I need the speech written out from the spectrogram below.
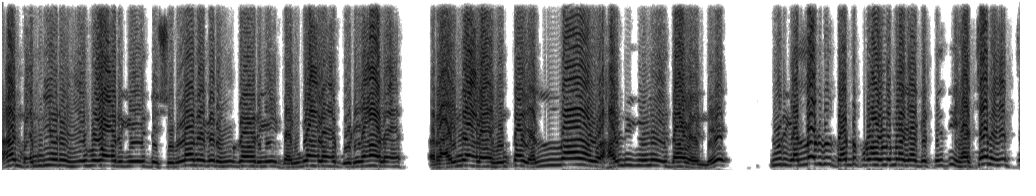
ಆ, ಮಂದಿರು ಹೋಗುವವರಿಗೆ, ಇದು ಶಿವಲಾನಗರ್ ಹೋಗುವವರಿಗೆ, ಗಂಗಾಳ, ಗುಡಿಯಾಳ, ರಾಯನಾಳ ಇಂತ ಎಲ್ಲಾ ಹಳ್ಳಿಗಳು ಇದಾವ ಇಲ್ಲಿ. ಇವ್ರಿಗೆಲ್ಲರಿಗೂ ದೊಡ್ಡ ಪ್ರಾಬ್ಲಮ್ ಆಗಾಕತ್ತೈತಿ. ಹೆಚ್ಚಾನ ಹೆಚ್ಚ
